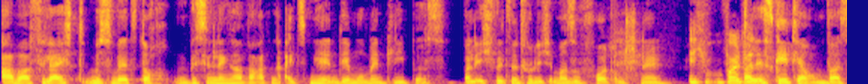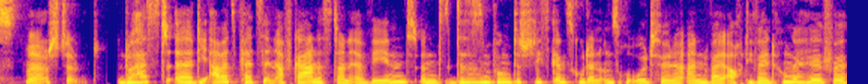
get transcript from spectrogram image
aber vielleicht müssen wir jetzt doch ein bisschen länger warten, als mir in dem Moment lieb ist. Weil ich will es natürlich immer sofort und schnell. Ich wollte, Weil es geht ja um was. Ja, stimmt. Du hast äh, die Arbeitsplätze in Afghanistan erwähnt. Und das ist ein Punkt, das schließt ganz gut an unsere Urtöne an, weil auch die Welthungerhilfe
